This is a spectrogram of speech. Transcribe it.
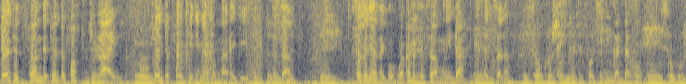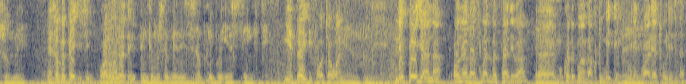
dated sunday 21st july 2014 emyaka munane giyise musanvu seven years ago. Wakamaliza kusaba mwenda ezemisana nsooka osome 2014 ngaddako Eh, sooka osome ensome page ki walondade nti museveni is survival instinct. Ye page 41 ndi page ana honorable smart basalirwa eh, mukono gwange akutumidde enkwali atuuliriza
